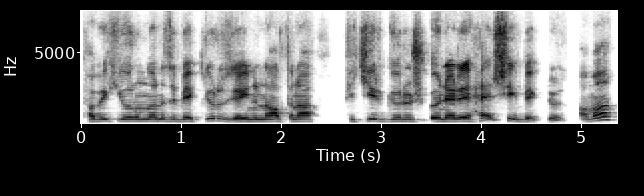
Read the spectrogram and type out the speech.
Tabii ki yorumlarınızı bekliyoruz. Yayının altına fikir, görüş, öneri her şeyi bekliyoruz. Ama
